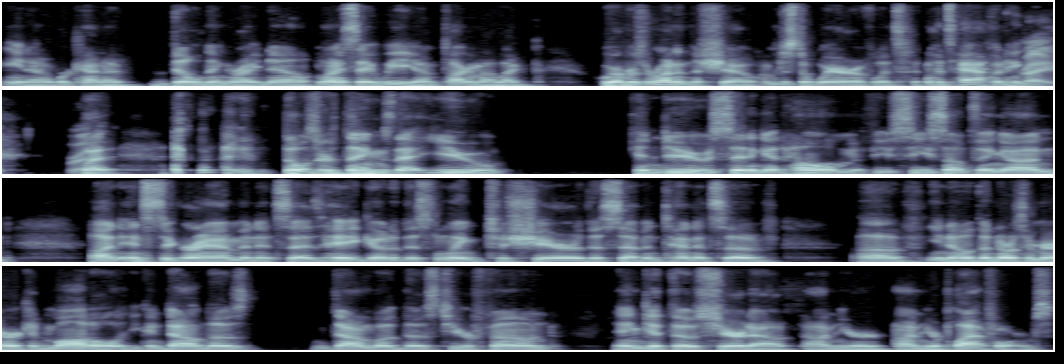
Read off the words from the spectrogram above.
you know we're kind of building right now when i say we i'm talking about like whoever's running the show i'm just aware of what's what's happening Right. Right. but those are things that you can do sitting at home if you see something on on Instagram and it says, "Hey, go to this link to share the seven tenets of of you know the North American model." You can download those download those to your phone and get those shared out on your on your platforms.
